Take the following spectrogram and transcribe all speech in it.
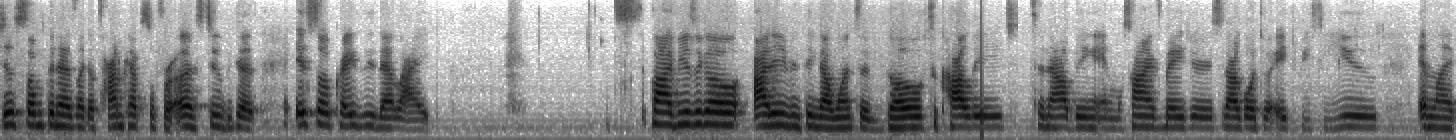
just something as like a time capsule for us too because it's so crazy that like five years ago i didn't even think i wanted to go to college to now being an animal science major to now going to an hbcu and like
